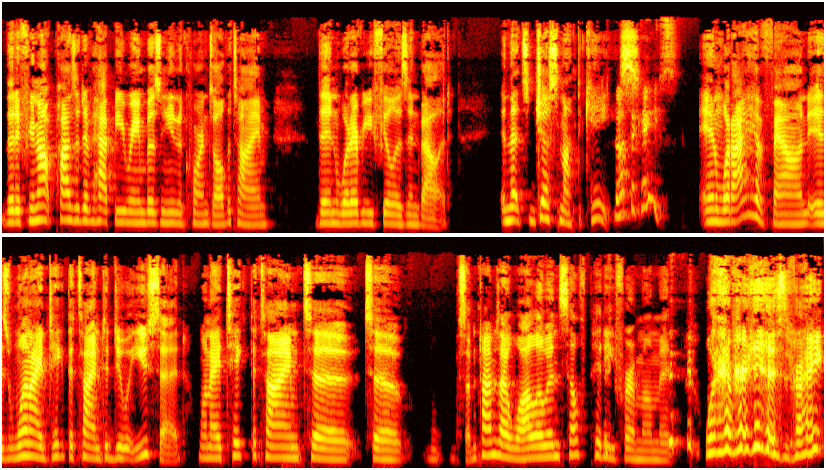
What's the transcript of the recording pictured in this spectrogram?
That if you're not positive, happy, rainbows, and unicorns all the time, then whatever you feel is invalid. And that's just not the case. Not the case. And what I have found is when I take the time to do what you said, when I take the time to to sometimes I wallow in self-pity for a moment, whatever it is, right?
